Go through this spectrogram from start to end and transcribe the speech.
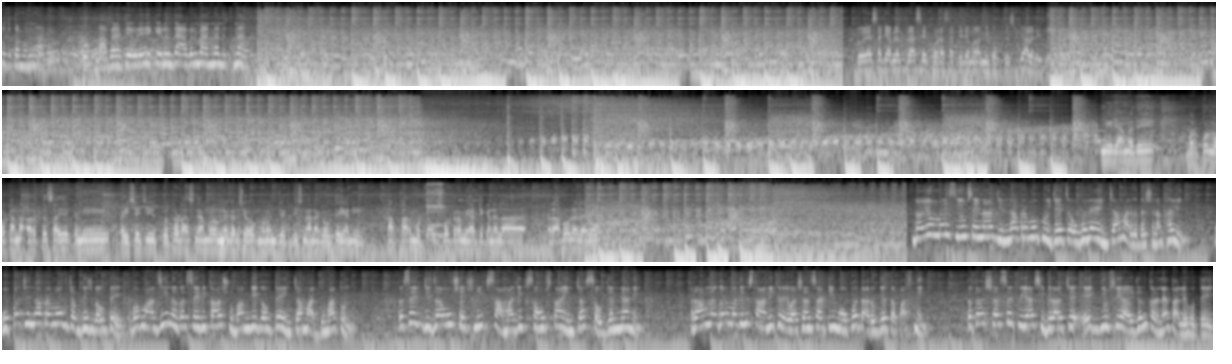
दुखत होता म्हणून आले. आबाने तेवढे हे केलं तर आभार मानणारच ना. डोळ्यासाठी आपल्याला त्रास आहे थोडासा त्याच्यामुळे आम्ही डॉक्टरसाठी आला त्याच्या एरियामध्ये भरपूर लोकांना अर्थसहाय्य कमी पैशाची तुतोड असल्यामुळं नगरसेवक म्हणून जगदीश नाना गवते यांनी हा फार मोठा उपक्रम या ठिकाणाला राबवलेला आहे. नवी मुंबई शिवसेना जिल्हा प्रमुख विजय चौगुले यांच्या मार्गदर्शनाखाली उपजिल्हा प्रमुख जगदीश गवते व माजी नगरसेविका शुभांगी गवते यांच्या माध्यमातून तसेच जिजाऊ शैक्षणिक सामाजिक संस्था यांच्या सौजन्याने रामनगरमधील स्थानिक रहिवाशांसाठी मोफत आरोग्य तपासणी तथा शस्त्रक्रिया शिबिराचे एक दिवसीय आयोजन करण्यात आले होते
